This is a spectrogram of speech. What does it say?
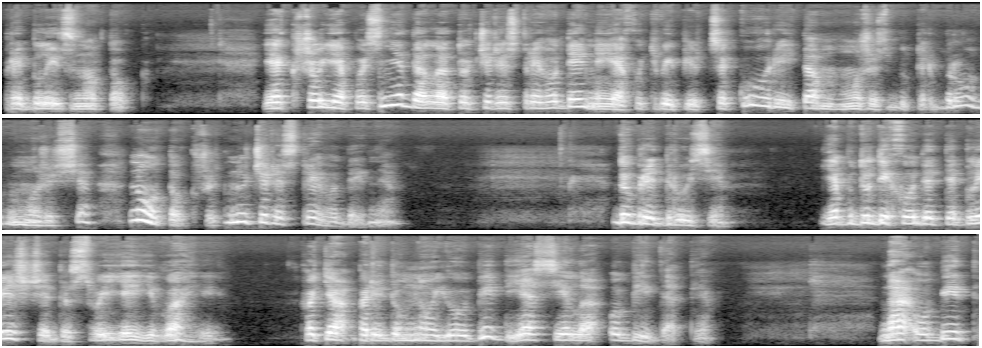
приблизно так. Якщо я поснідала, то через три години я хоч вип'ю цикорій, там, може, з бутербродом, може ще. Ну, так щось. Ну, через три години. Добре, друзі, я буду доходити ближче до своєї ваги. Хоча передо мною обід, я сіла обідати. На обід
